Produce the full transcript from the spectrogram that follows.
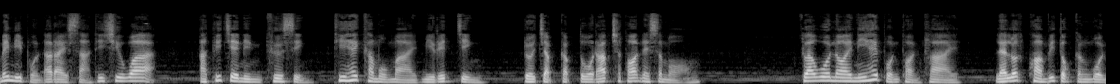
ไม่มีผลอะไรสารที่ชื่อว่าอะพิเจนินคือสิ่ง ที่ให้คาโมไมล์มีฤทธิ์จริง โดยจับกับตัวรับเฉพาะในสมองฟลาโวนอยนี้ให้ผลผ่อนคลาย และลดความวิตกกังวล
